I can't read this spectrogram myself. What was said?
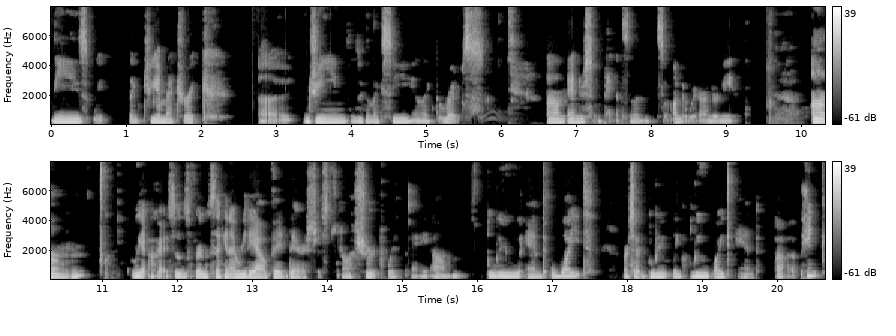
these like geometric uh jeans as you can like see and like the rips. Um and just some pants and then some underwear underneath. Um yeah, okay, so for the second everyday outfit, there's just, you know, a shirt with a um, blue and white, or sorry, blue, like blue, white, and uh, pink,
